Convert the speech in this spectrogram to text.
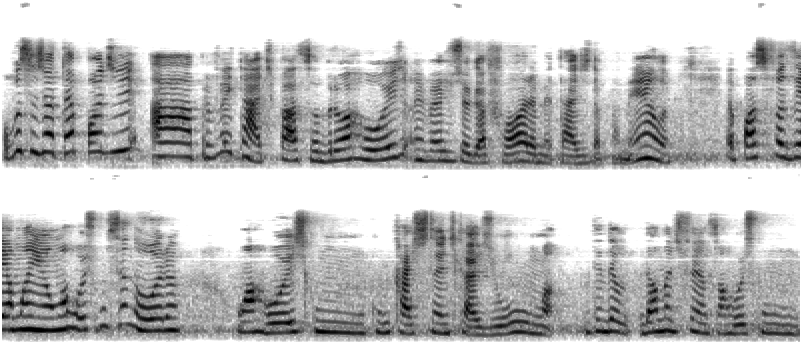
Ou você já até pode aproveitar, tipo, ah, sobrou arroz, ao invés de jogar fora metade da panela, eu posso fazer amanhã um arroz com cenoura um arroz com, com castanha de caju, uma, entendeu? Dá uma diferença, um arroz com,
